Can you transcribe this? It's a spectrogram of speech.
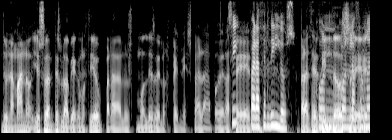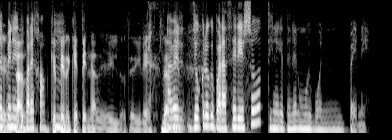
de una mano. Yo eso antes lo había conocido para los moldes de los penes, para poder Sí, hacer para hacer dildos. para hacer con, dildos con la eh, forma del eh, pene de tu pareja. Qué, Mm. pena, qué pena de dildo, te diré. A ver, yo creo que para hacer eso tiene que tener muy buen pene.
